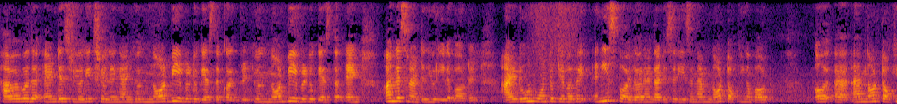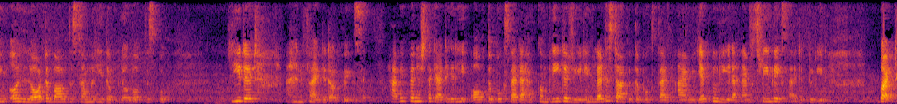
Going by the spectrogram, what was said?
However the end is really thrilling and you'll not be able to guess the culprit. You'll not be able to guess the end unless and until you read about it. I don't want to give away any spoiler and that is the reason i'm not talking about uh, I'm not talking a lot about the summary, the blurb of this book. Read it and find it out for yourself. Having finished the category of the books that I have completed reading, let us start with the books that I am yet to read and I'm extremely excited to read. But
